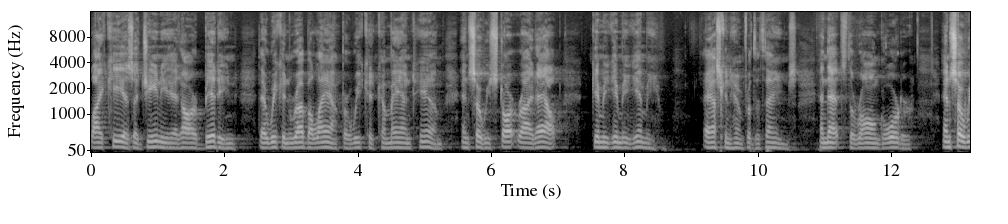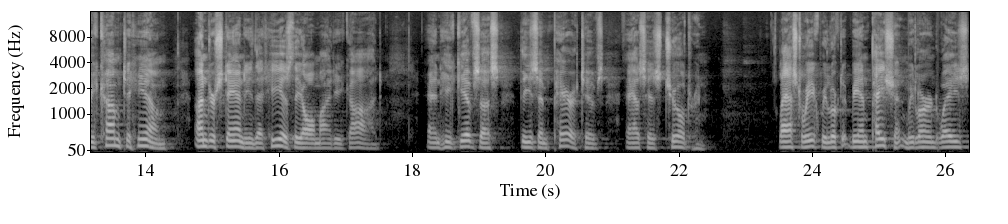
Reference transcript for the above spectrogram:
like He is a genie at our bidding that we can rub a lamp or we could command Him. And so we start right out, gimme, gimme, gimme, asking Him for the things. And that's the wrong order. And so we come to Him understanding that He is the Almighty God and He gives us these imperatives as His children. Last week we looked at being patient and we learned ways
